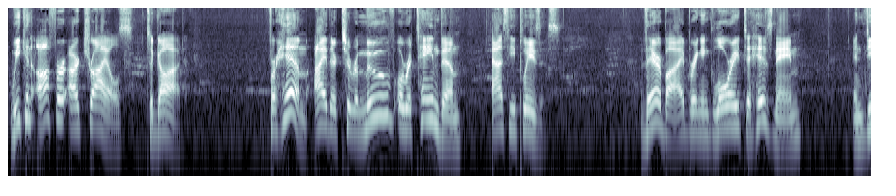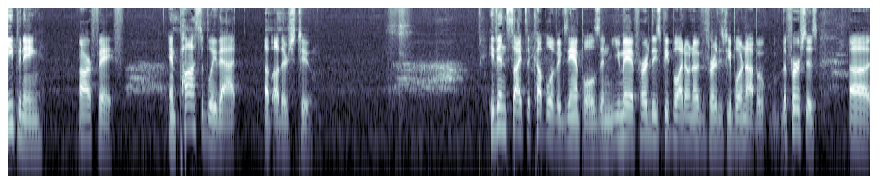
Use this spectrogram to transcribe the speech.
We can offer our trials to God, for Him either to remove or retain them as He pleases, thereby bringing glory to His name and deepening our faith and possibly that of others too. He then cites a couple of examples, and you may have heard these people. I don't know if you've heard these people or not, but the first is uh,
